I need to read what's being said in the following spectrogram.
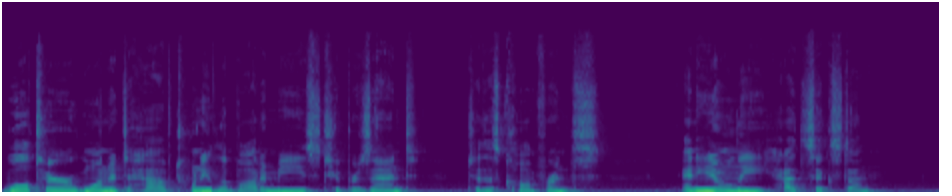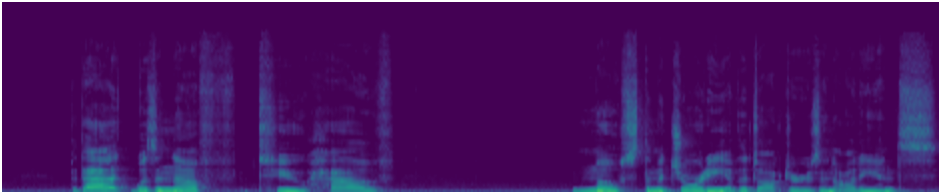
Walter wanted to have 20 lobotomies to present to this conference, and he only had six done. But that was enough to have most, the majority of the doctors and audience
